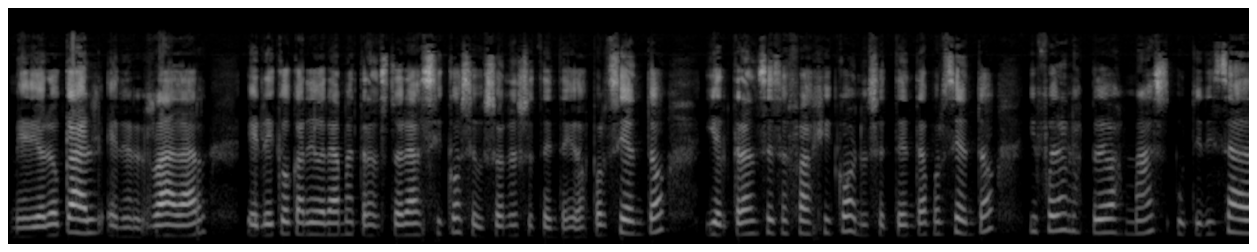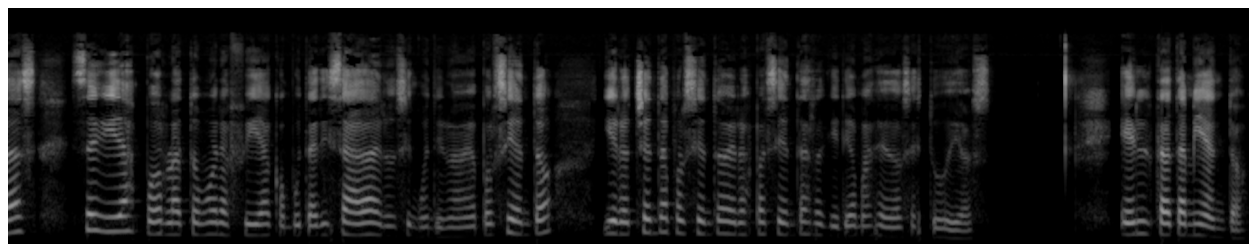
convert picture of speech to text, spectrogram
medio local, en el radar, el ecocardiograma transtorácico se usó en un 72% y el transesofágico en un 70% y fueron las pruebas más utilizadas, seguidas por la tomografía computarizada en un 59% y el 80% de los pacientes requirió más de dos estudios. El tratamiento.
